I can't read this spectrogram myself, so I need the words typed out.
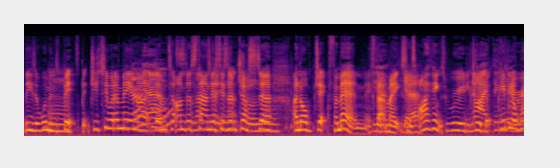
these are women's bits. But do you see what I mean? like Yeah. them to understand this isn't just a, an object for men, if Yeah. that makes sense. I think it's really No, good. I think people are you're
